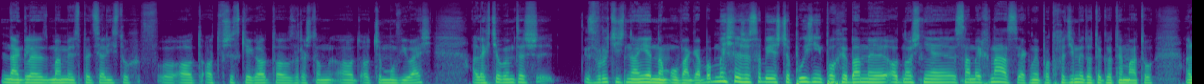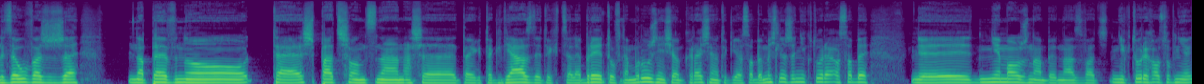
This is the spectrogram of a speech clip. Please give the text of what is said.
nagle mamy specjalistów od, od wszystkiego, to zresztą o, o czym mówiłeś, ale chciałbym też zwrócić na jedną uwagę, bo myślę, że sobie jeszcze później pochybamy odnośnie samych nas, jak my podchodzimy do tego tematu, ale zauważ, że na pewno też patrząc na nasze te, te, gwiazdy, tych celebrytów, tam różnie się określa takie osoby. Myślę, że niektóre osoby yy, nie można by nazwać, niektórych osób nie,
